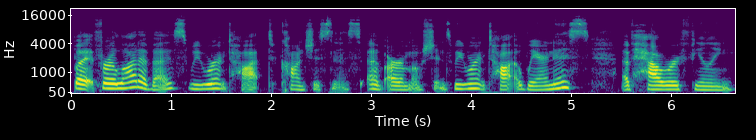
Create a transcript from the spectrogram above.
But for a lot of us, we weren't taught consciousness of our emotions. We weren't taught awareness of how we're feeling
